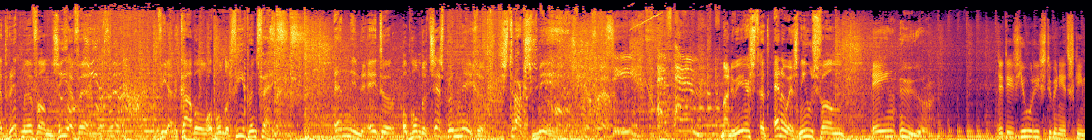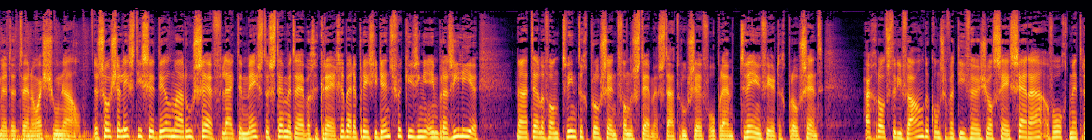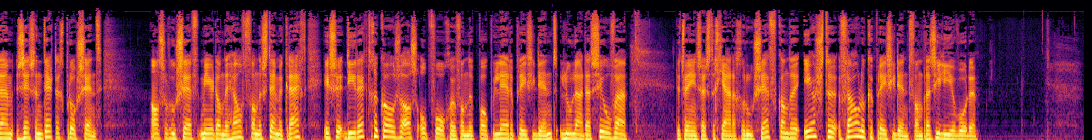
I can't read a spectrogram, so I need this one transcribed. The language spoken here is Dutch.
Het ritme van ZFM. Via de kabel op 104.5. En in de ether op 106.9. Straks meer. ZFM. Maar nu eerst het NOS nieuws van 1 uur. Dit is Juri Stubenitski met het NOS-journaal. De socialistische Dilma Rousseff lijkt de meeste stemmen te hebben gekregen... bij de presidentsverkiezingen in Brazilië. Na het tellen van 20% van de stemmen staat Rousseff op ruim 42%. Haar grootste rivaal, de conservatieve José Serra, volgt met ruim 36%. Als Rousseff meer dan de helft van de stemmen krijgt... is ze direct gekozen als opvolger van de populaire president Lula da Silva... De 62-jarige Rousseff kan de eerste vrouwelijke president van Brazilië worden.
